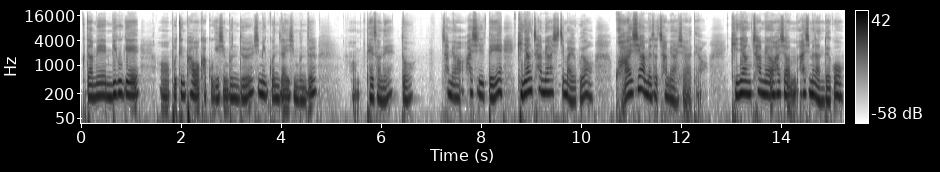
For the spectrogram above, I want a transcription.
그 다음에 미국의 어, 보팅 파워 갖고 계신 분들, 시민권자이신 분들, 어, 대선에 또 참여하실 때에 그냥 참여하시지 말고요. 과시하면서 참여하셔야 돼요. 그냥 참여하시면 안 되고,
